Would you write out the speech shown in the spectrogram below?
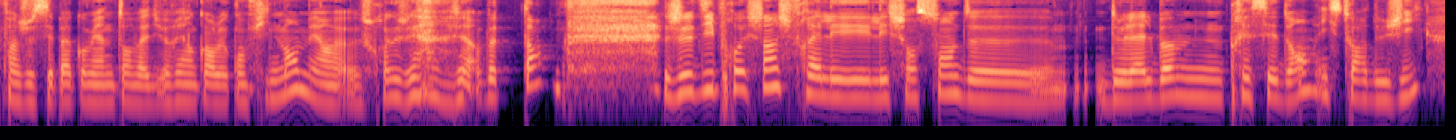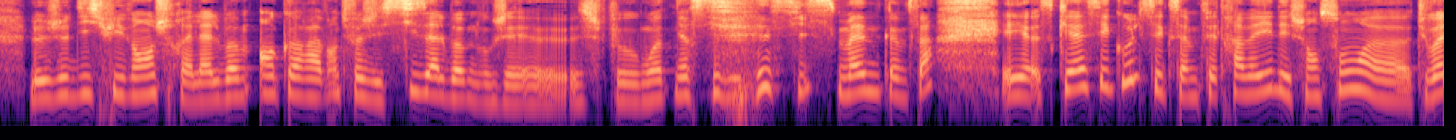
Enfin, je sais pas combien de temps va durer encore le confinement, mais je crois que j'ai un peu de temps. Jeudi prochain, je ferai les, les chansons de de l'album précédent, Histoire de J. Le jeudi suivant, je ferai l'album encore avant. Tu vois, j'ai six albums, donc j'ai, je peux au moins tenir six, six semaines comme ça. Et ce qui est assez cool, c'est que ça me fait travailler des chansons. Euh, tu vois,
